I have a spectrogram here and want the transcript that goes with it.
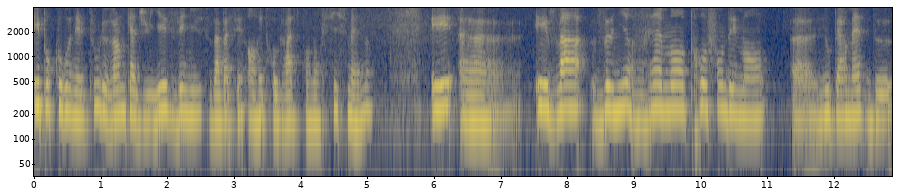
Et pour couronner le tout, le 24 juillet, Vénus va passer en rétrograde pendant six semaines et, euh, et va venir vraiment profondément euh, nous permettre de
